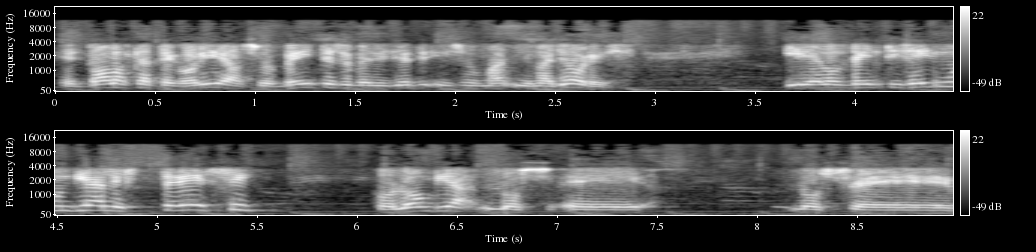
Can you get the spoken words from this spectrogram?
en todas las categorías, sub-20, sub-27 y, sub- y mayores. Y de los 26 mundiales, 13 Colombia los, eh, los eh,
